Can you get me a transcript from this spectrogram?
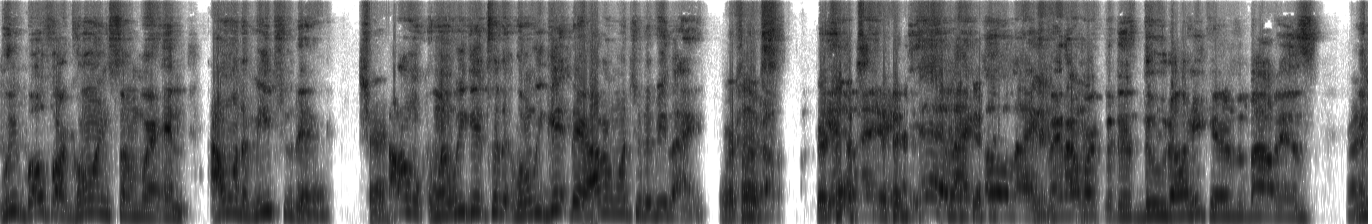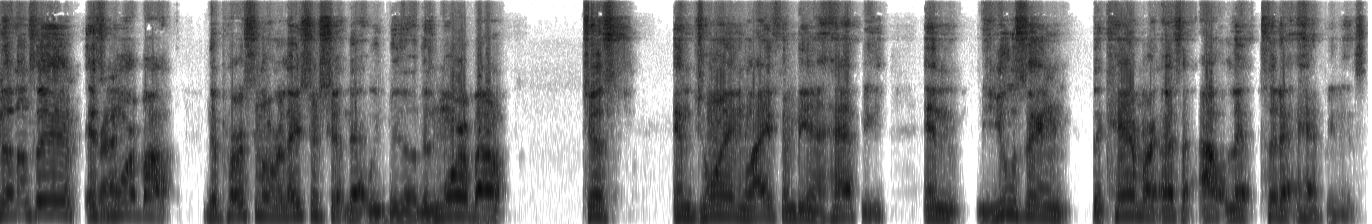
we both are going somewhere and I want to meet you there. Sure. I don't. When we get to the when we get there, I don't want you to be like we're close. We're yeah, close. Like, yeah, like oh, like man, I work with this dude. All he cares about is right. you know what I'm saying. It's right. more about the personal relationship that we build. It's more about just enjoying life and being happy and using the camera as an outlet to that happiness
